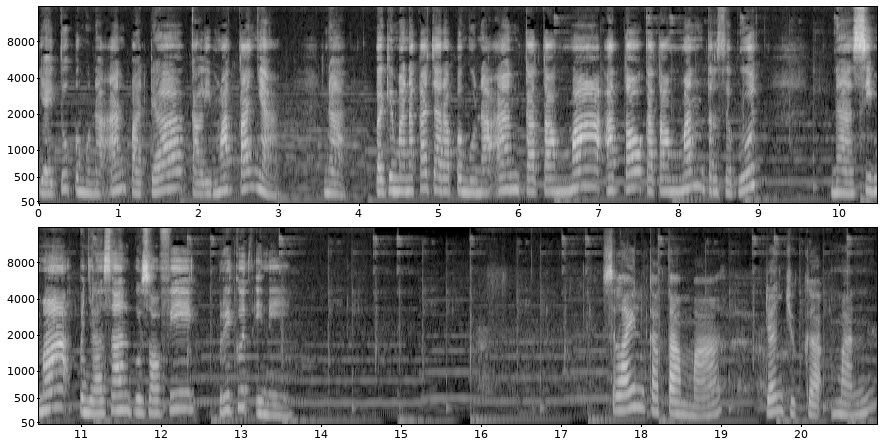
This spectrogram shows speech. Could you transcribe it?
yaitu penggunaan pada kalimat tanya. Nah, bagaimanakah cara penggunaan kata ma atau kata man tersebut? Nah, simak penjelasan Bu Sofi berikut ini. Selain kata ma dan juga man,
